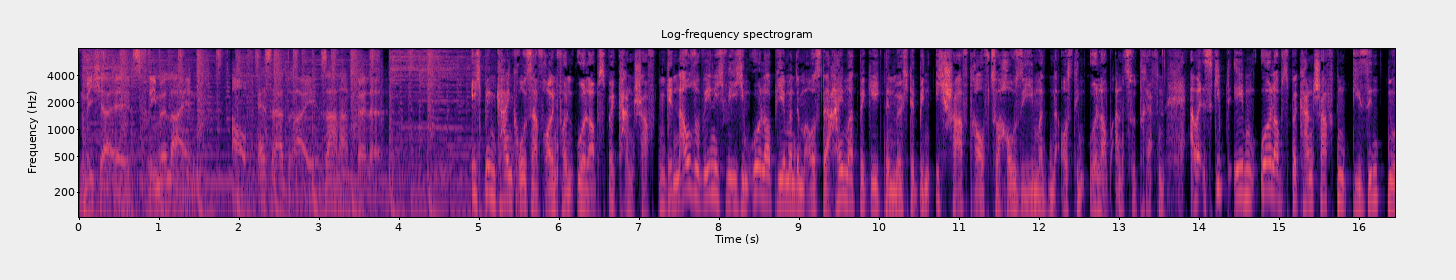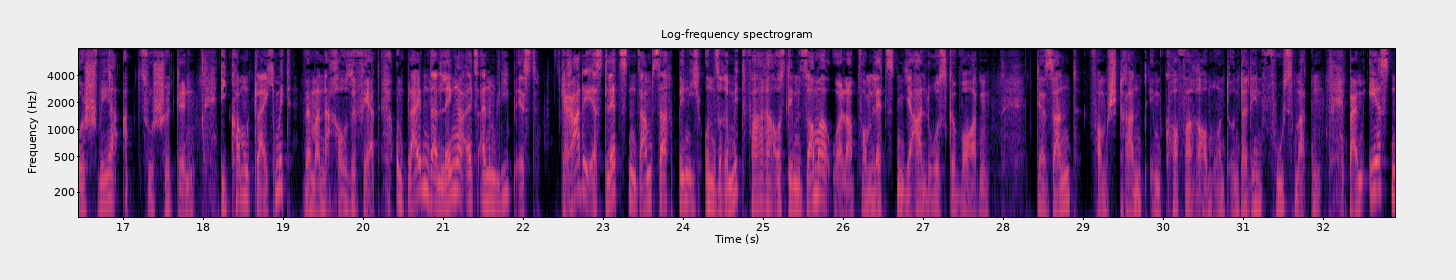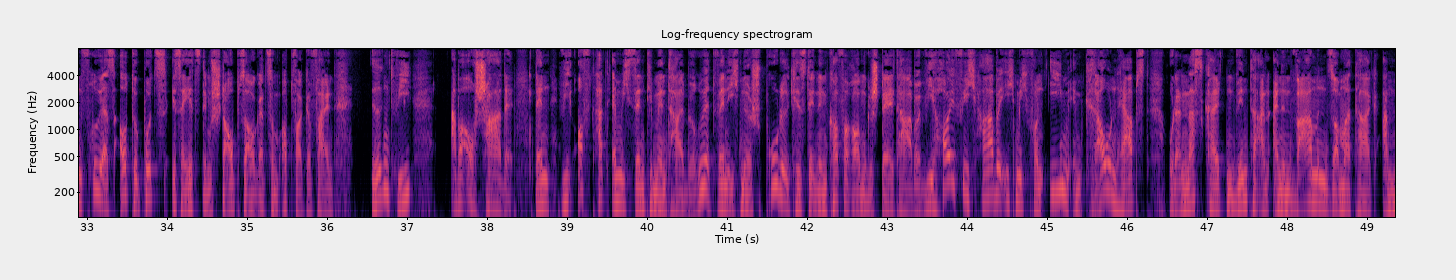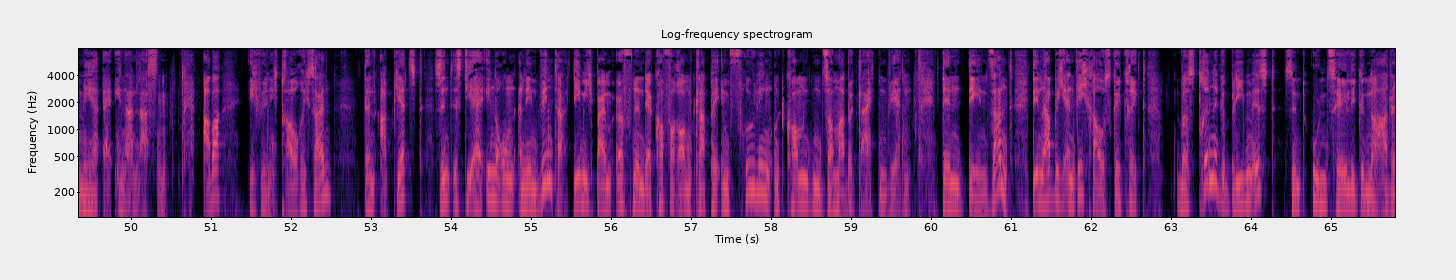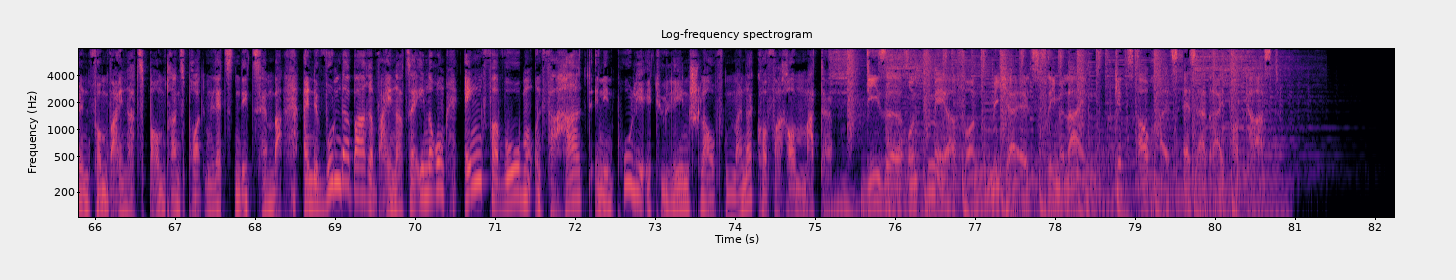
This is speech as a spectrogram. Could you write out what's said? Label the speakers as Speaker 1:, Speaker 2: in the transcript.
Speaker 1: Michaels Friemelein auf SR3 Saarlandwelle.
Speaker 2: Ich bin kein großer Freund von Urlaubsbekanntschaften. Genauso wenig wie ich im Urlaub jemandem aus der Heimat begegnen möchte, bin ich scharf drauf, zu Hause jemanden aus dem Urlaub anzutreffen. Aber es gibt eben Urlaubsbekanntschaften, die sind nur schwer abzuschütteln. Die kommen gleich mit, wenn man nach Hause fährt und bleiben dann länger, als einem lieb ist. Gerade erst letzten Samstag bin ich unsere Mitfahrer aus dem Sommerurlaub vom letzten Jahr losgeworden. Der Sand vom Strand im Kofferraum und unter den Fußmatten. Beim ersten Frühjahrsautoputz ist er jetzt dem Staubsauger zum Opfer gefallen. Irgendwie aber auch schade, denn wie oft hat er mich sentimental berührt, wenn ich eine Sprudelkiste in den Kofferraum gestellt habe. Wie häufig habe ich mich von ihm im grauen Herbst oder nasskalten Winter an einen warmen Sommertag am Meer erinnern lassen. Aber ich will nicht traurig sein, denn ab jetzt sind es die Erinnerungen an den Winter, die mich beim Öffnen der Kofferraumklappe im Frühling und kommenden Sommer begleiten werden. Denn den Sand, den habe ich endlich rausgekriegt. Was drinne geblieben ist, sind unzählige Nadeln vom Weihnachtsbaumtransport im letzten Dezember. Eine wunderbare Weihnachtserinnerung, eng verwoben und verharrt in den Polyethylenschlaufen meiner Kofferraummatte.
Speaker 1: Diese und mehr von Michaels Friemelein gibt's auch als SR3 Podcast.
